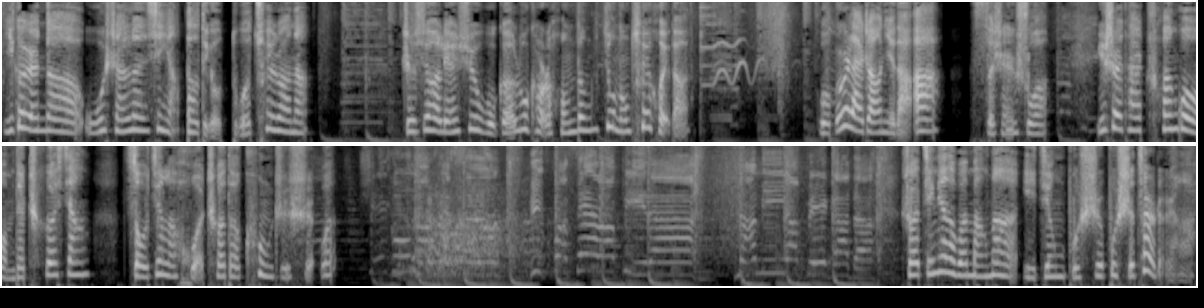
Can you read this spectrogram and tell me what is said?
一个人的无神论信仰到底有多脆弱呢？只需要连续五个路口的红灯就能摧毁的。我不是来找你的啊！死神说：“于是他穿过我们的车厢，走进了火车的控制室。”我说：“今天的文盲呢，已经不是不识字儿的人了，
